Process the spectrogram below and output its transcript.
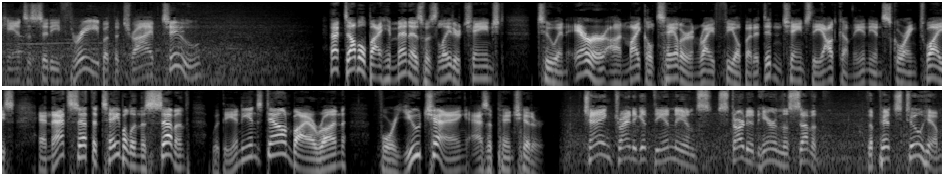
Kansas City three, but the Tribe two. That double by Gimenez was later changed to an error on Michael Taylor in right field, but it didn't change the outcome. The Indians scoring twice, and that set the table in the seventh with the Indians down by a run for Yu Chang as a pinch hitter. Chang trying to get the Indians started here in the seventh. The pitch to him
